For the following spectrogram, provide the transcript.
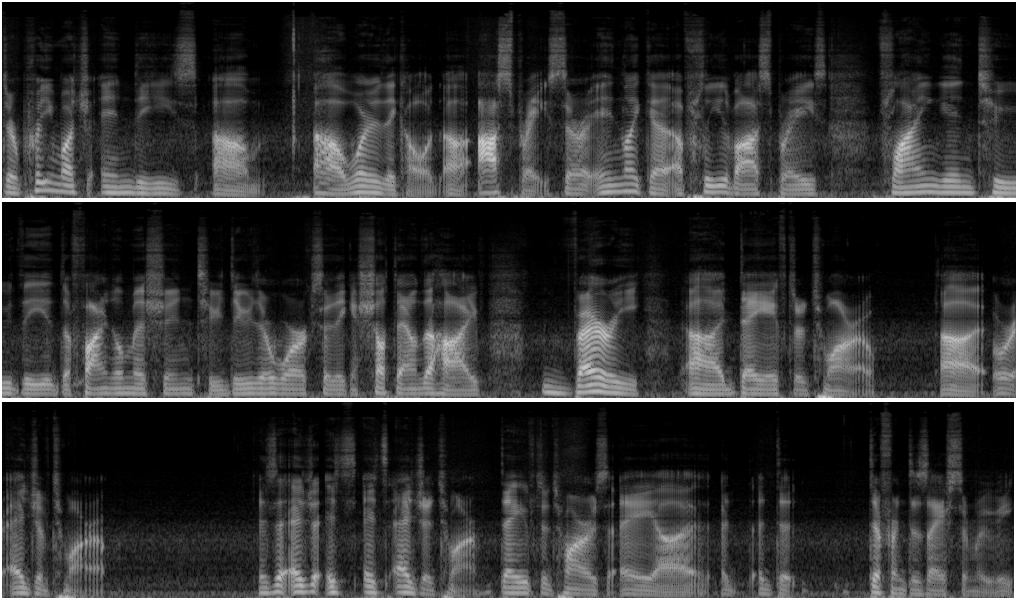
they're pretty much in these um, uh, what are they called? Uh, ospreys. They're in like a, a fleet of ospreys flying into the the final mission to do their work so they can shut down the hive. Very uh, day after tomorrow, uh, or edge of tomorrow. Is it edge? It's it's edge of tomorrow. Day after tomorrow is a uh, a, a different disaster movie,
